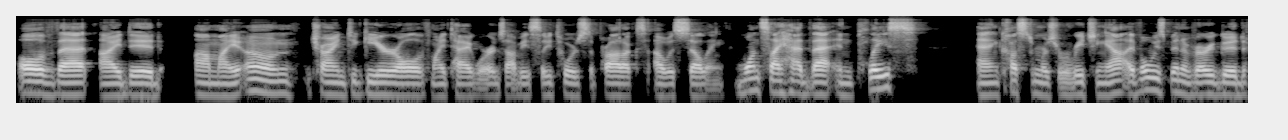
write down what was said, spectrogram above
all of that I did on my own, trying to gear all of my tag words obviously towards the products I was selling. Once I had that in place and customers were reaching out, I've always been a very good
